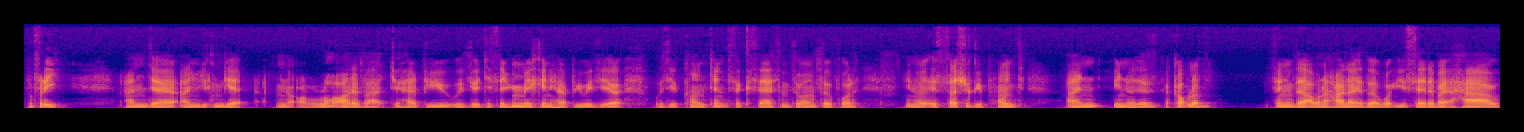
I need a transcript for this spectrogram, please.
for free, and uh, and you can get you know a lot out of that to help you with your decision making, help you with your with your content success and so on and so forth. You know, it's such a good point. And you know, there's a couple of things that I want to highlight about what you said about how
